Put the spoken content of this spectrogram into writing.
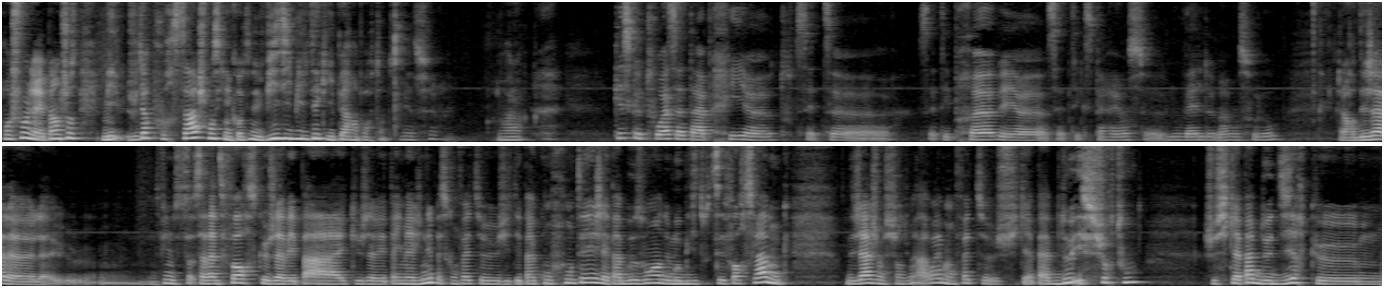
Franchement, il y aurait plein de choses. Mais je veux dire, pour ça, je pense qu'il y a une quantité de visibilité qui est hyper importante. Bien sûr. Voilà. Qu'est-ce que toi, ça t'a appris, euh, toute cette, euh, cette épreuve et euh, cette expérience nouvelle de maman solo? Alors déjà, la, une certaine force que j'avais pas que j'avais pas imaginée parce qu'en fait, j'étais pas confrontée, j'avais pas besoin de mobiliser toutes ces forces-là. Donc déjà, je me suis dit ah ouais, mais en fait, je suis capable de et surtout, je suis capable de dire que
